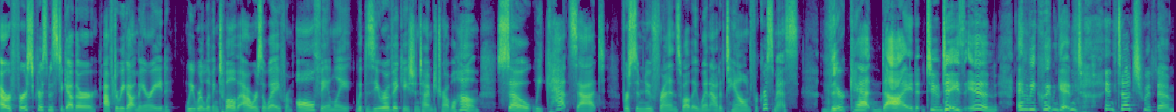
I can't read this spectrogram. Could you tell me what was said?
Our first Christmas together after we got married, we were living 12 hours away from all family with zero vacation time to travel home. So we cat sat for some new friends while they went out of town for Christmas their cat died two days in and we couldn't get in, t- in, touch with them.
